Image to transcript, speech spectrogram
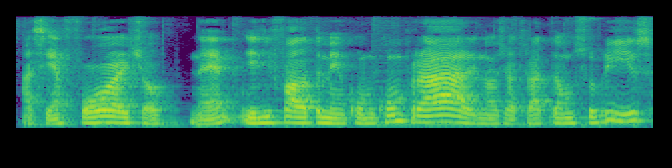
a senha forte, ó, né? Ele fala também como comprar, nós já tratamos sobre isso.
